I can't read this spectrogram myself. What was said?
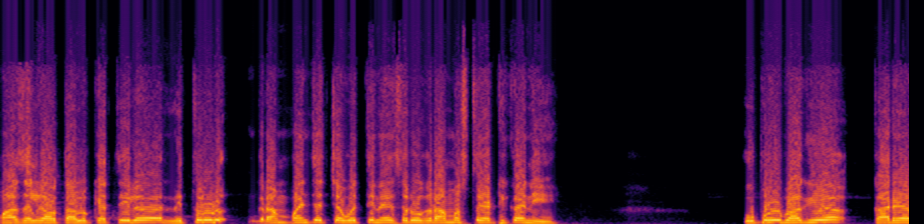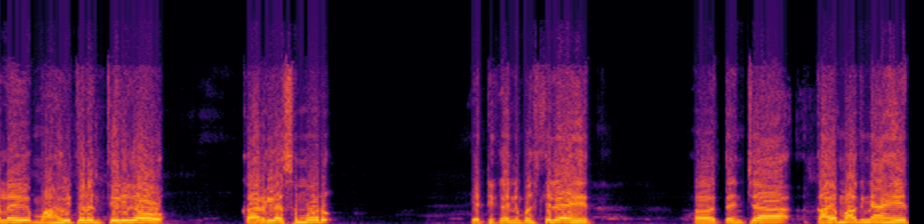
माजलगाव तालुक्यातील नित्रुड ग्रामपंचायतच्या वतीने सर्व ग्रामस्थ या ठिकाणी उपविभागीय कार्यालय महावितरण तेलगाव कार्यालयासमोर या ठिकाणी बसलेले आहेत. त्यांच्या काय मागण्या आहेत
